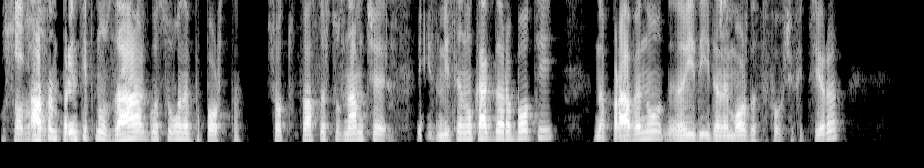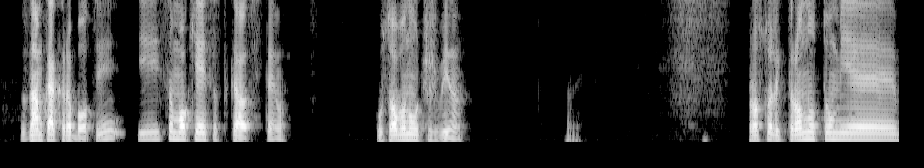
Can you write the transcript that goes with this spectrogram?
особено... Аз съм принципно за гласуване по почта. Защото това също знам, че е измислено как да работи, направено нали, и да не може да се фалшифицира. Знам как работи и съм окей okay с такава система. Особено от чужбина. Просто електронното ми е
